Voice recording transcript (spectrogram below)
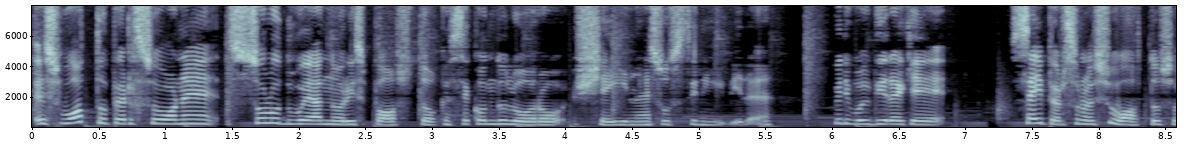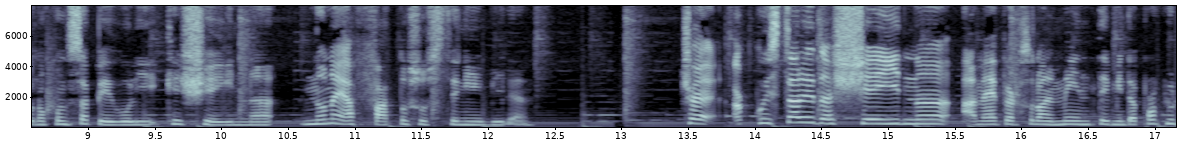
e su 8 persone solo due hanno risposto che secondo loro Shane è sostenibile. Quindi vuol dire che 6 persone su 8 sono consapevoli che Shane non è affatto sostenibile. Cioè, acquistare da Shane a me personalmente mi dà proprio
